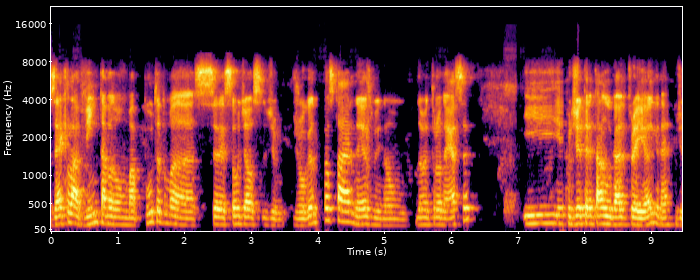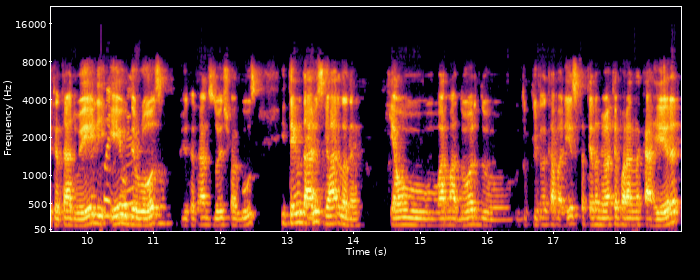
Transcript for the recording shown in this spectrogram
Zach Lavin tava numa puta de uma seleção de, de jogando All-Star mesmo e não, não entrou nessa. E podia ter entrado no lugar do Trey Young, né? Podia ter entrado ele podia. e o DeRozan, podia ter entrado os dois de Bulls. E tem o Darius Garland, né? Que é o armador do, do Cleveland Cavaliers, que tá tendo a melhor temporada da carreira.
